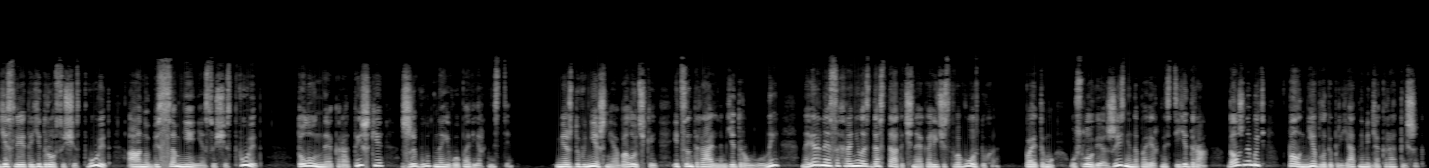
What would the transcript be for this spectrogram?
Если это ядро существует, а оно без сомнения существует, то лунные коротышки живут на его поверхности. Между внешней оболочкой и центральным ядром Луны, наверное, сохранилось достаточное количество воздуха, поэтому условия жизни на поверхности ядра должны быть вполне благоприятными для коротышек.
